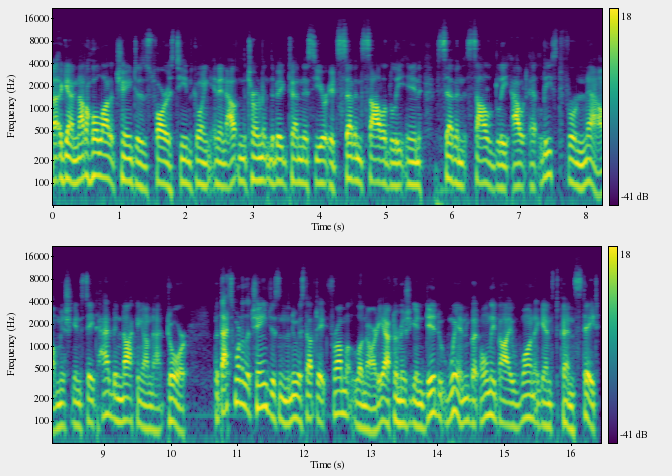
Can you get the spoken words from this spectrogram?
Uh, again, not a whole lot of changes as far as teams going in and out in the tournament in the Big Ten this year. It's seven solidly in, seven solidly out, at least for now. Michigan State had been knocking on that door. But that's one of the changes in the newest update from Lunardi after Michigan did win, but only by one against Penn State.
